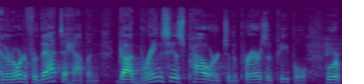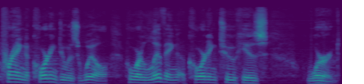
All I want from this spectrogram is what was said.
And in order for that to happen, God brings His power to the prayers of people who are praying according to His will, who are living according to His word.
